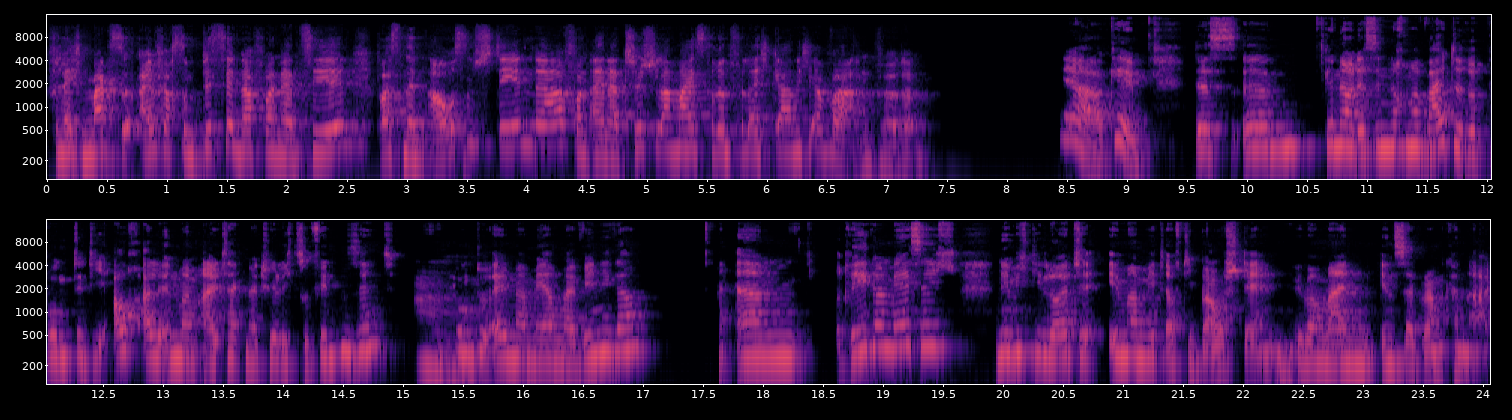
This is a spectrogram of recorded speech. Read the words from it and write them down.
Vielleicht magst du einfach so ein bisschen davon erzählen, was ein Außenstehender von einer Tischlermeisterin vielleicht gar nicht erwarten würde. Ja, okay. Das ähm, genau, das sind nochmal weitere Punkte, die auch alle in meinem Alltag natürlich zu finden sind. Mhm. Punktuell mal mehr, mal weniger. Ähm, regelmäßig nehme ich die Leute immer mit auf die Baustellen über meinen Instagram-Kanal.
